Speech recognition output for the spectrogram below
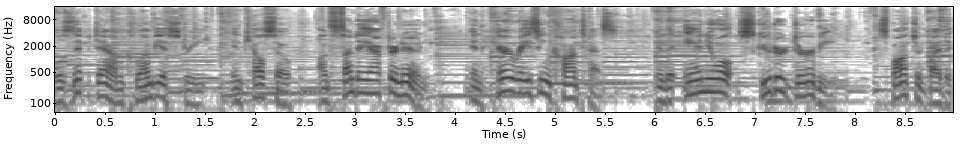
will zip down Columbia Street in Kelso on Sunday afternoon in hair raising contests in the annual Scooter Derby, sponsored by the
